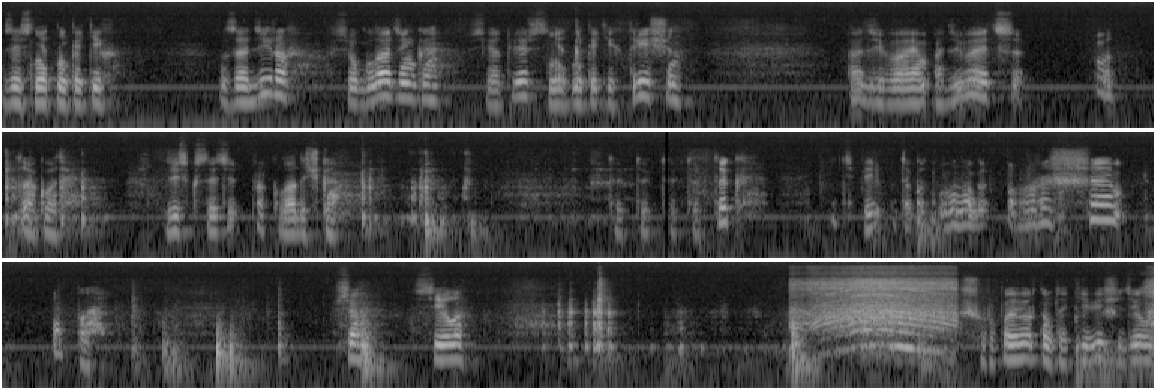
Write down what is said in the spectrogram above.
Здесь нет никаких задиров. Все гладенько. Все отверстия. Нет никаких трещин. Одеваем. Одевается вот так вот. Здесь, кстати, прокладочка. Так, так, так, так, так. И теперь вот так вот немного поворачиваем. Опа. Все, села. Шуруповертом такие вещи делать,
